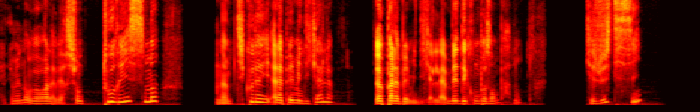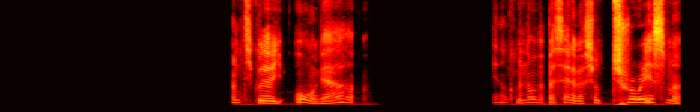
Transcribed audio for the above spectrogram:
Et maintenant on va voir la version tourisme. On a un petit coup d'œil à la baie médicale. Euh, pas la baie médicale, la baie des composants, pardon. Qui est juste ici. Un petit coup d'œil au hangar. Et donc maintenant on va passer à la version tourisme.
